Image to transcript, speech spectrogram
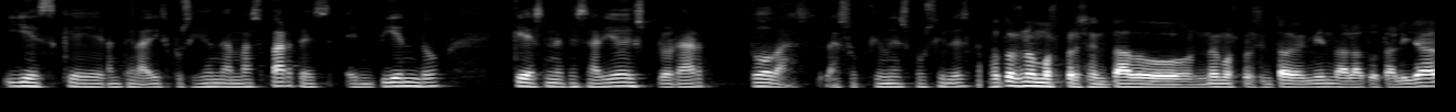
y es que ante la disposición de ambas partes entiendo que es necesario explorar todas las opciones posibles. Nosotros no hemos presentado, no hemos presentado enmienda a la totalidad.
